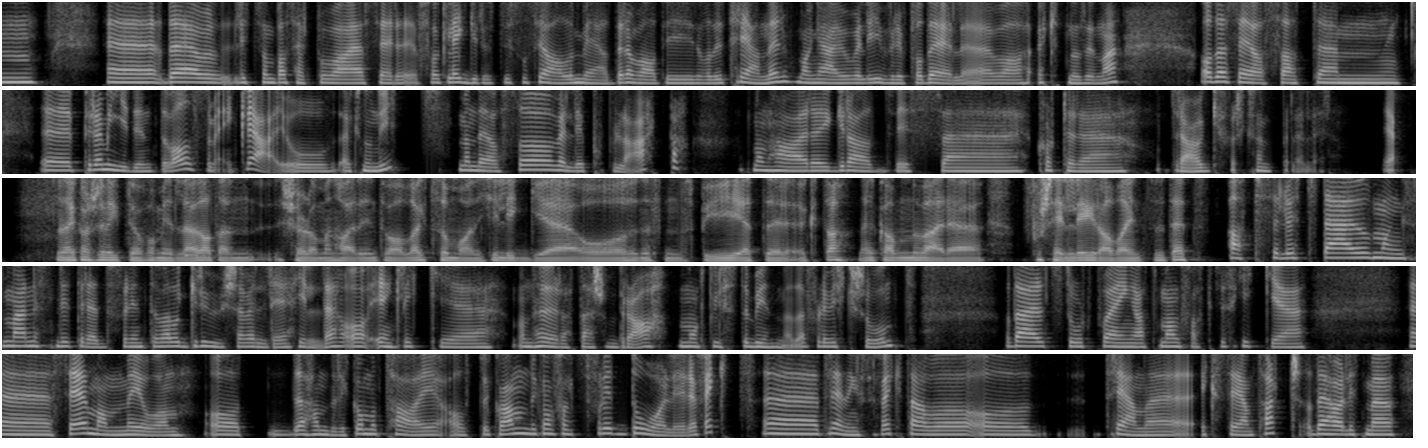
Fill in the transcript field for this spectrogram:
Det er jo litt sånn basert på hva jeg ser folk legger ut i sosiale medier, og hva de, hva de trener. Mange er jo veldig ivrige på å dele hva øktene sine. Og der ser jeg også at eh, pyramideintervall, som egentlig er jo Det er ikke noe nytt, men det er også veldig populært, da. At man har gradvis eh, kortere drag, for eksempel, eller Men det er kanskje viktig å formidle at den, selv om en har en intervalløkt, så må en ikke ligge og nesten spy etter økta. Den kan være forskjellig grad av intensitet. Absolutt. Det er jo mange som er nesten litt redd for intervall og gruer seg veldig til det, og egentlig ikke Man hører at det er så bra, man har ikke lyst til å begynne med det, for det virker så vondt. Og det er et stort poeng at man faktisk ikke eh, ser mannen med ljåen, og det handler ikke om å ta i alt du kan. Du kan faktisk få litt dårligere effekt, eh, treningseffekt, av å, å trene ekstremt hardt. Og det har litt med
